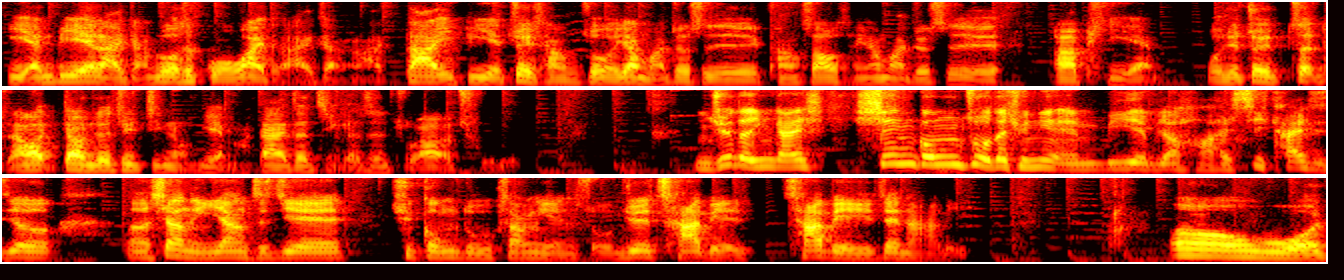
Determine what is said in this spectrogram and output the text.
以 MBA 来讲，如果是国外的来讲啊，大家一毕业最常做要么就是 consulting，要么就是啊 PM。我觉得最这然后要么就去金融业嘛，大概这几个是主要的出路。你觉得应该先工作再去念 MBA 比较好，还是一开始就呃像你一样直接去攻读商研所？你觉得差别差别在哪里？呃，我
